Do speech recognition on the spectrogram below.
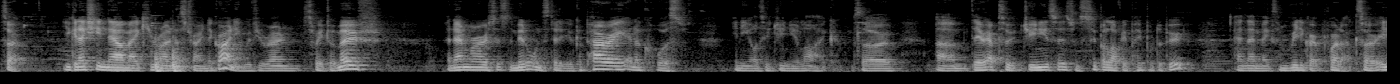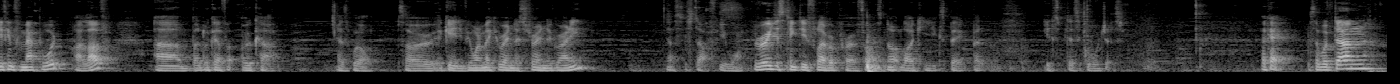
So you can actually now make your own Australian Negroni with your own sweet vermouth, an Amaro sits in the middle instead of your Campari, and of course any Aussie gin you like. So um, they're absolute geniuses and super lovely people to boot, and they make some really great products. So anything from Applewood, I love um, but look out for Okar as well. So again, if you want to make your own Australian Negroni, that's the stuff you want. Very distinctive flavour profile. It's not like you'd expect, but it's just gorgeous. Okay, so we've done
